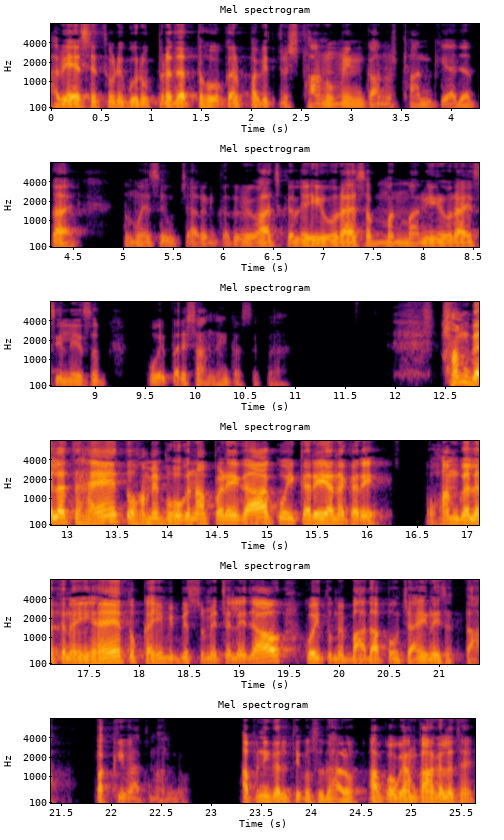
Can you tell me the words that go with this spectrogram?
अभी ऐसे थोड़ी गुरु प्रदत्त होकर पवित्र स्थानों में इनका अनुष्ठान किया जाता है। तो ऐसे उच्चारण कर रहे हो। आजकल यही हो रहा है, सब मनमानी हो रहा है, इसीलिए सब कोई परेशान नहीं कर सकता। हम गलत हैं तो हमें भोगना पड़ेगा, कोई करे या ना करे। और हम गलत नहीं हैं तो कहीं भी विश्व में चले जाओ, कोई तुम्हें बाधा पहुँचा ही नहीं सकता। पक्की बात मान लो। अपनी गलती को सुधारो। आप कहोगे, हम कहाँ गलत है?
